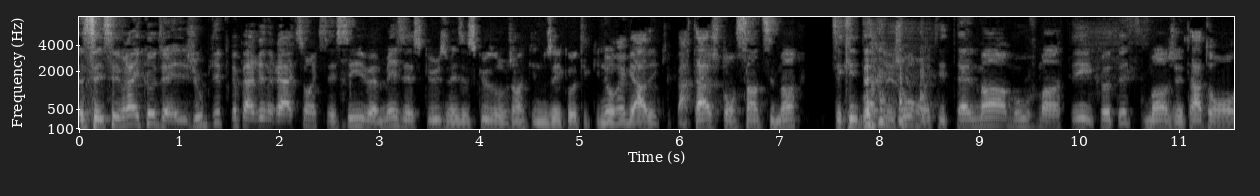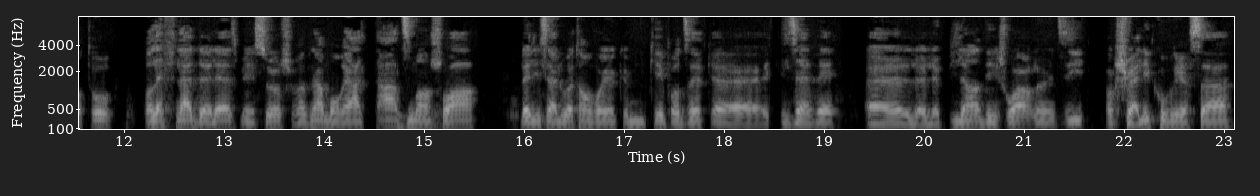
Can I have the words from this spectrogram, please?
C'est vrai, écoute, j'ai oublié de préparer une réaction excessive. Mes excuses, mes excuses aux gens qui nous écoutent et qui nous regardent et qui partagent ton sentiment. C'est que les derniers jours ont été tellement mouvementés. Écoute, dimanche, j'étais à Toronto pour la finale de l'Est, bien sûr. Je suis revenu à Montréal tard dimanche soir. Là, les Alouettes ont envoyé un communiqué pour dire qu'ils avaient euh, le, bilan des joueurs lundi. Donc, je suis allé couvrir ça,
